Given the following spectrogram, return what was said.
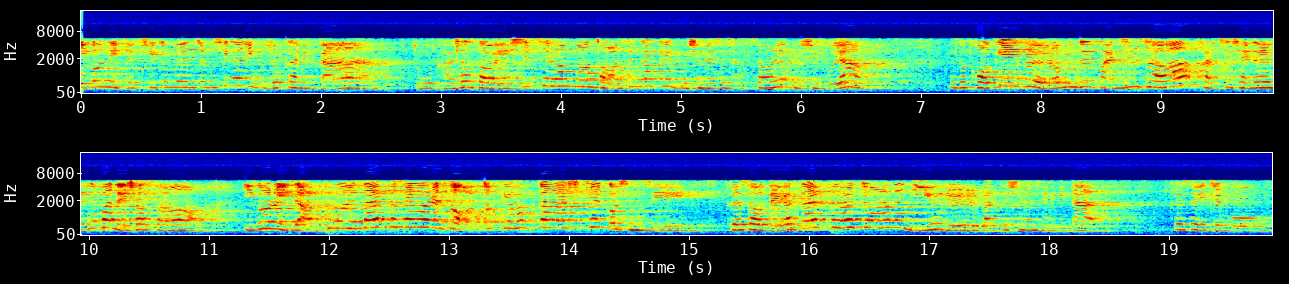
이거는 이제 지금은 좀 시간이 부족하니까 또 가셔서 이 시트를 한번 더 생각해 보시면서 작성을 해 보시고요. 그래서 거기에서 여러분들 관심사와 같이 재능을 뽑아내셔서 이거를 이제 앞으로의 사이프 생활에서 어떻게 확장을 시킬 것인지 그래서 내가 사이프 활동을 하는 이유를 만드시면 됩니다. 그래서 이제 뭐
